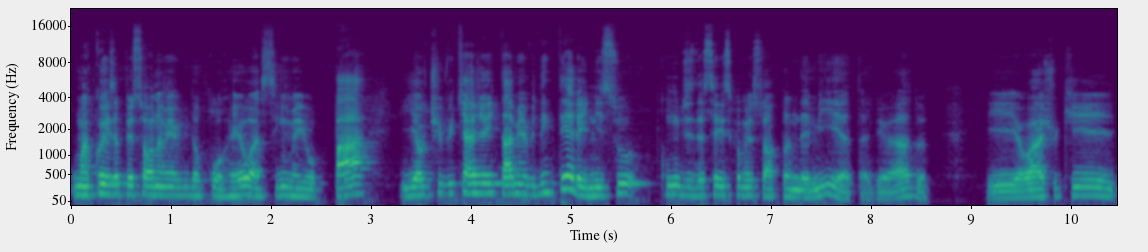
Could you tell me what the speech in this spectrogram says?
uma coisa pessoal na minha vida ocorreu, assim, meio pá. E eu tive que ajeitar minha vida inteira. E nisso, com 16 começou a pandemia, tá ligado? E eu acho que,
